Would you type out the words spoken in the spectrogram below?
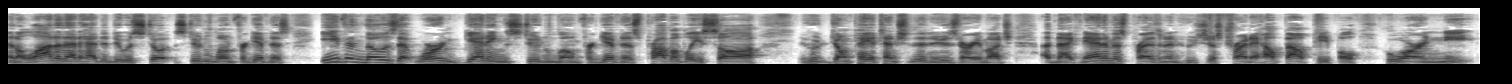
and a lot of that had to do with stu- student loan forgiveness. Even those that weren't getting student loan forgiveness probably saw, who don't pay attention to the news very much, a magnanimous president who's just trying to help out people who are in need.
